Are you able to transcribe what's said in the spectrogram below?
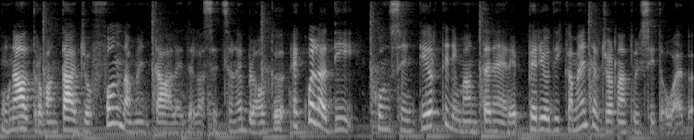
un altro vantaggio fondamentale della sezione blog è quella di consentirti di mantenere periodicamente aggiornato il sito web.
